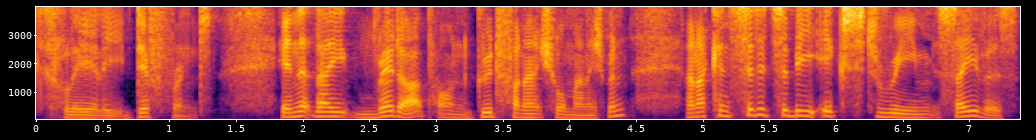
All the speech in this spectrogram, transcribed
clearly different in that they read up on good financial management and are considered to be extreme savers,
